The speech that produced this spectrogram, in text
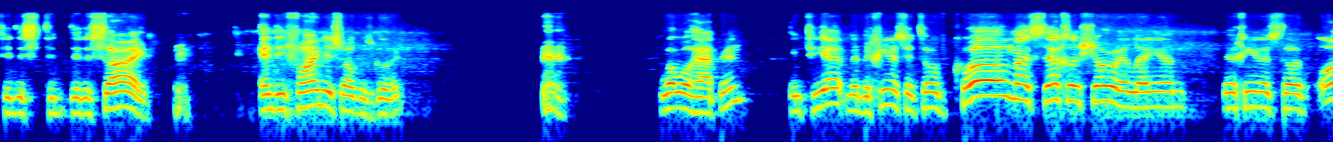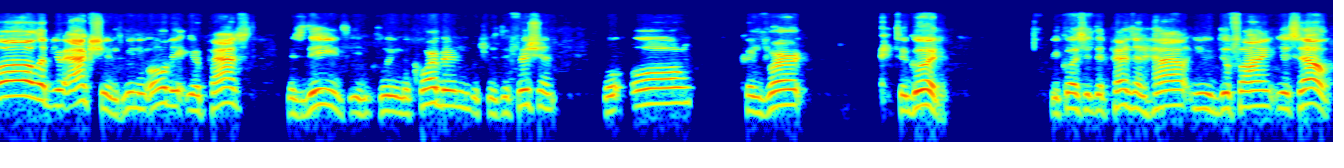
to, dis- to, to decide and define yourself as good, what will happen? All of your actions, meaning all the, your past misdeeds, including the korban, which was deficient, will all convert to good because it depends on how you define yourself.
